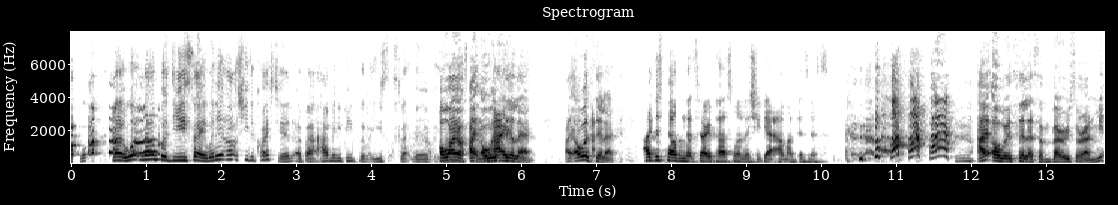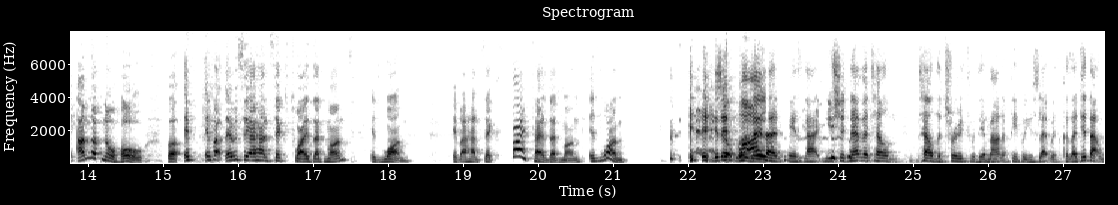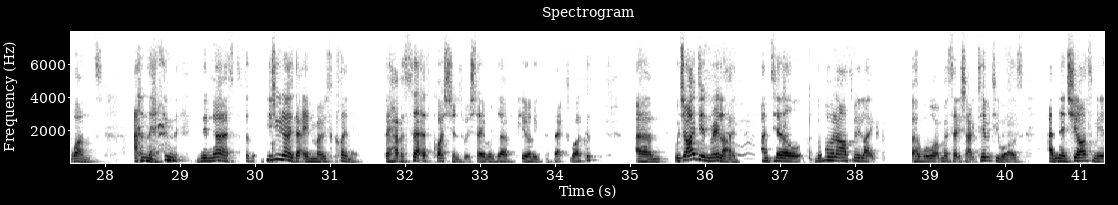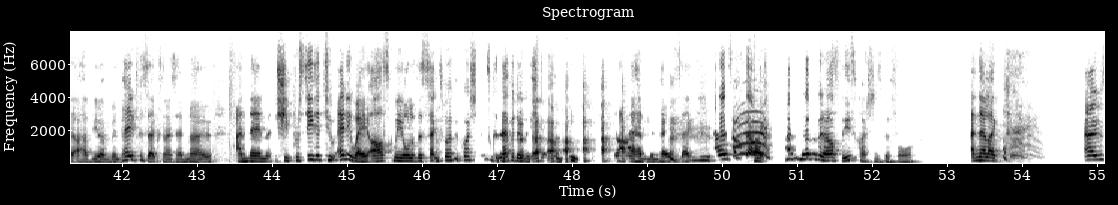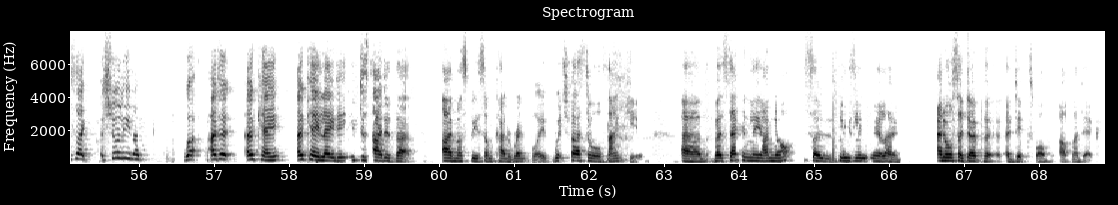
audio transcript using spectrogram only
What, no, what number do you say when it asks you the question about how many people that you slept with? Oh, I I always months? say less. I always say less. I just tell them that's very personal and they should get out of my business. I always say less. I'm very sorry. And me, I'm not no hoe. But if if I, let me say I had sex twice that month, it's one. If I had sex five times that month, it's one. It So is what I learned is that you should never tell tell the truth with the amount of people you slept with because I did that once, and then the nurse. For the, did you know that in most clinics they have a set of questions which they reserve purely for sex workers, um, which I didn't realize until the woman asked me like uh, well, what my sexual activity was. And then she asked me, "Have you ever been paid for sex?" And I said no. And then she proceeded to anyway ask me all of the sex worker questions because evidently she that I hadn't been paid for sex. And I was like, I've never been asked these questions before. And they're like, I was like, surely, like, well, I don't, okay, okay, lady, you've decided that I must be some kind of rent boy, which, first of all, thank you. Um, but secondly, I'm not. So please leave me alone. And also, don't put a dick swab up my dick.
